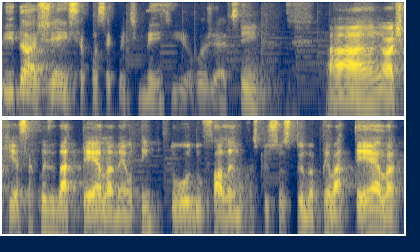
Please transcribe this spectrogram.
e da agência, consequentemente, Rogério? Sim. Ah, eu acho que essa coisa da tela, né, o tempo todo falando com as pessoas pela, pela tela,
